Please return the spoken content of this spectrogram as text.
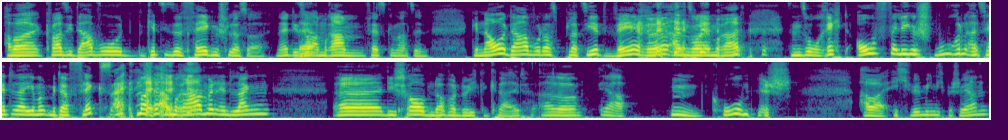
Aber quasi da, wo, du kennst diese Felgenschlösser, ne, die so Ja. am Rahmen festgemacht sind. Genau da, wo das platziert wäre an so einem Rad, sind so recht auffällige Spuren, als hätte da jemand mit der Flex einmal am Rahmen entlang äh, die Schrauben davon durchgeknallt. Also, ja, hm, komisch. Aber ich will mich nicht beschweren.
